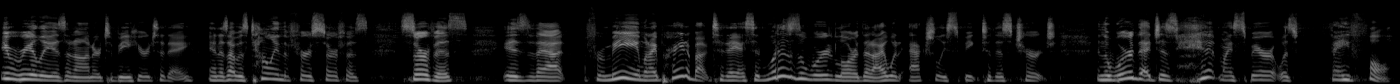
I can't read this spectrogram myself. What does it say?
It really is an honor to be here today. And as I was telling the first surface service, is that for me, when I prayed about today, I said, What is the word, Lord, that I would actually speak to this church? And the word that just hit my spirit was faithful.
